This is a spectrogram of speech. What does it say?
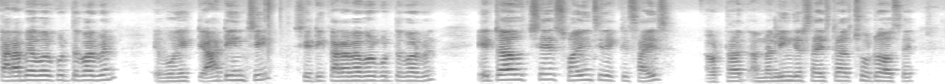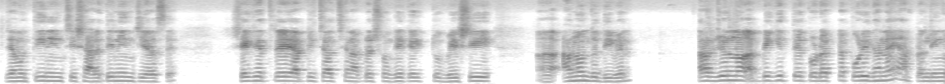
কারা ব্যবহার করতে পারবেন? এবং একটি আট ইঞ্চি, সেটি কারা ব্যবহার করতে পারবেন? এটা হচ্ছে ছয় ইঞ্চির একটি সাইজ অর্থাৎ আপনার লিঙ্গের সাইজটা ছোট আছে, যেমন তিন ইঞ্চি, সাড়ে তিন ইঞ্চি আছে। সেক্ষেত্রে আপনি চাচ্ছেন আপনার সঙ্গীকে একটু বেশি আনন্দ দিবেন। তার জন্য আপনি কিন্তু এই প্রোডাক্টটা পরিধানে আপনার লিঙ্গ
